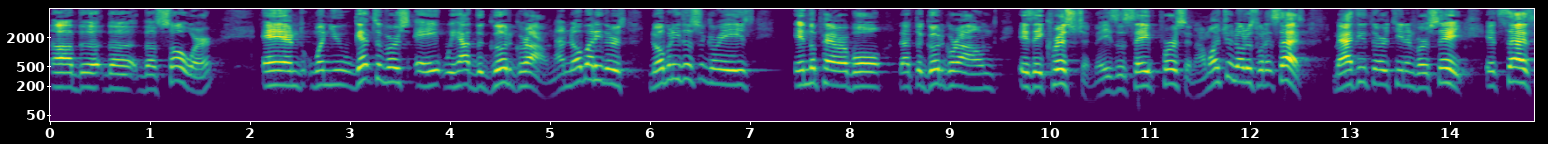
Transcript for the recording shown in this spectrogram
of the, the, the sower. And when you get to verse 8, we have the good ground. Now, nobody, there's, nobody disagrees in the parable that the good ground is a Christian. He's a saved person. I want you to notice what it says. Matthew 13 and verse 8. It says,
